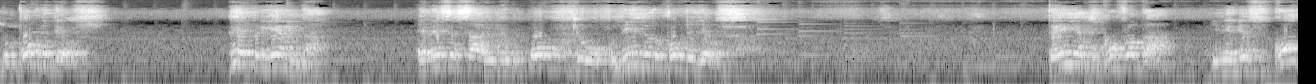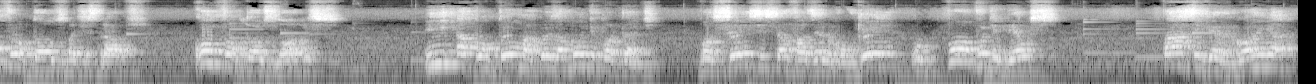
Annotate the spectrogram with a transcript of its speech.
do povo de Deus repreenda. É necessário que o povo, que o líder do povo de Deus tenha que confrontar. E confrontou os magistrados, confrontou os nobres, e apontou uma coisa muito importante. Vocês estão fazendo com que o povo de Deus passem vergonha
